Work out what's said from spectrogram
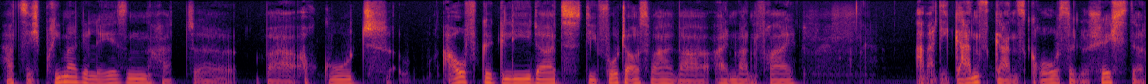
Hat sich prima gelesen, hat, äh, war auch gut aufgegliedert, die Fotoauswahl war einwandfrei. Aber die ganz, ganz große Geschichte,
